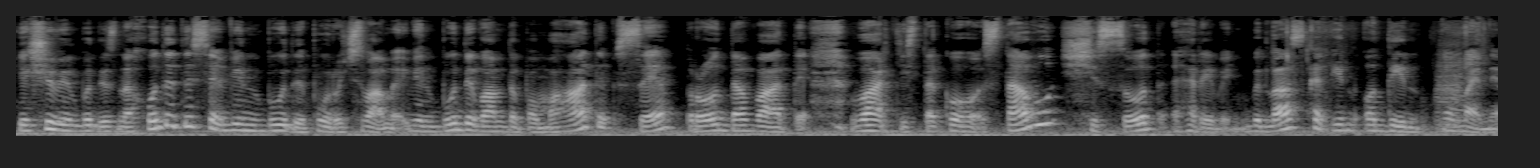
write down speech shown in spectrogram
Якщо він буде знаходитися, він буде поруч з вами, він буде вам допомагати все продавати. Вартість такого ставу 600 гривень. Будь ласка, він один у мене.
